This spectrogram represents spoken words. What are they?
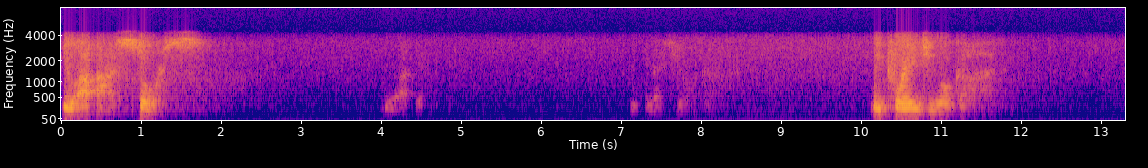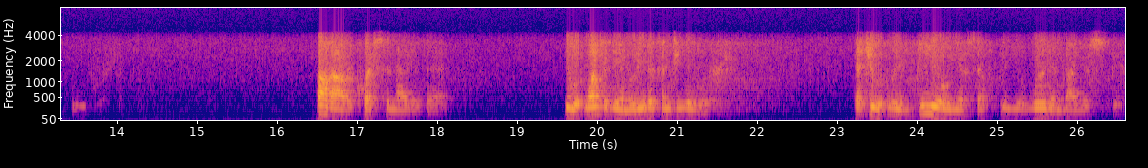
You are our source. We praise you, O oh God. Father, our request tonight is that you would once again lead us into your word, that you would reveal yourself through your word and by your spirit.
